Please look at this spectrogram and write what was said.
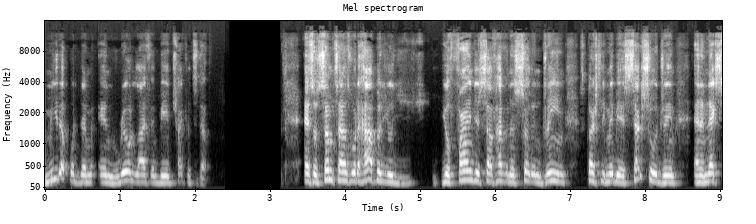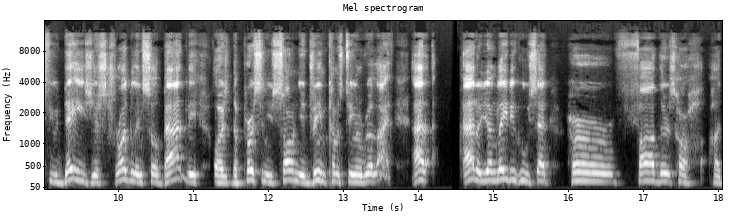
meet up with them in real life and be attracted to them. And so sometimes what happens, you you'll find yourself having a certain dream, especially maybe a sexual dream, and the next few days you're struggling so badly, or the person you saw in your dream comes to you in real life. I I had a young lady who said her father's her her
